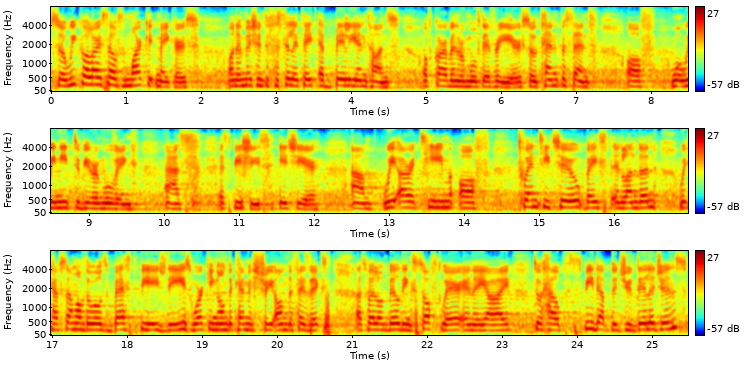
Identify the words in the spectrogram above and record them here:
So we call ourselves market makers on a mission to facilitate a billion tons of carbon removed every year, so 10% of what we need to be removing as a species each year. Um, we are a team of 22 based in London. We have some of the world's best PhDs working on the chemistry, on the physics, as well on building software and AI to help speed up the due diligence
